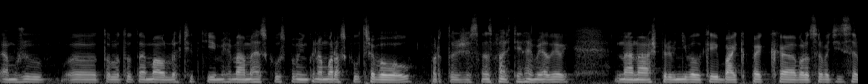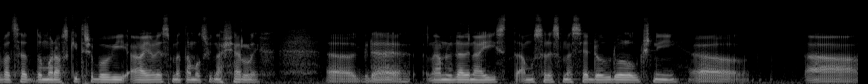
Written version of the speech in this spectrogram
Já můžu uh, tohleto téma odlehčit tím, že máme hezkou vzpomínku na Moravskou Třebovou, protože jsme s Martinem jeli na náš první velký bikepack eh, v roce 2020 do Moravský Třebový a jeli jsme tam odsud na Šerlich, uh, kde nám nedali najíst a museli jsme si jet do, Loučný a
